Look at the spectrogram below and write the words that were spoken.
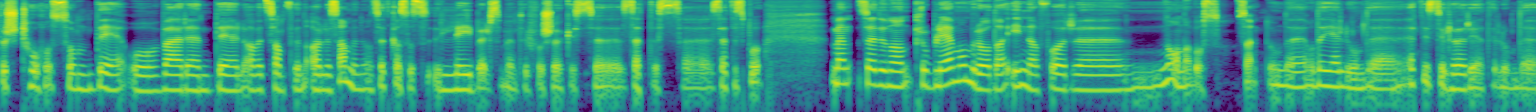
forstå som det å være en del av et samfunn alle sammen, uansett hva slags label som eventuelt forsøkes eh, settes, eh, settes på. Men så er det jo noen problemområder innenfor uh, noen av oss? Det, og det gjelder jo om det er etnisk tilhørighet, eller om det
